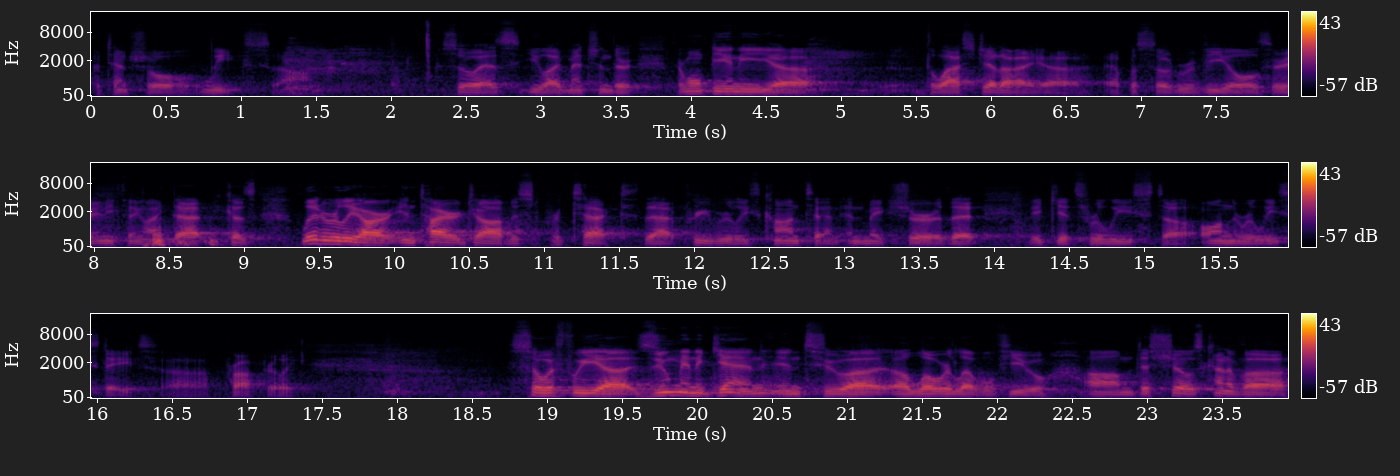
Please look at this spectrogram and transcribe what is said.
potential leaks. Um, so as Eli mentioned, there there won't be any the Last Jedi uh, episode reveals or anything like that, because literally our entire job is to protect that pre release content and make sure that it gets released uh, on the release date uh, properly. So, if we uh, zoom in again into a, a lower level view, um, this shows kind of a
